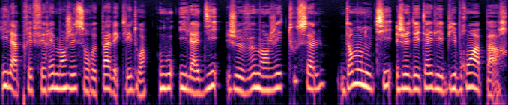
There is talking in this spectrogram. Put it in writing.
il a préféré manger son repas avec les doigts. Ou il a dit je veux manger tout seul. Dans mon outil, je détaille les biberons à part.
